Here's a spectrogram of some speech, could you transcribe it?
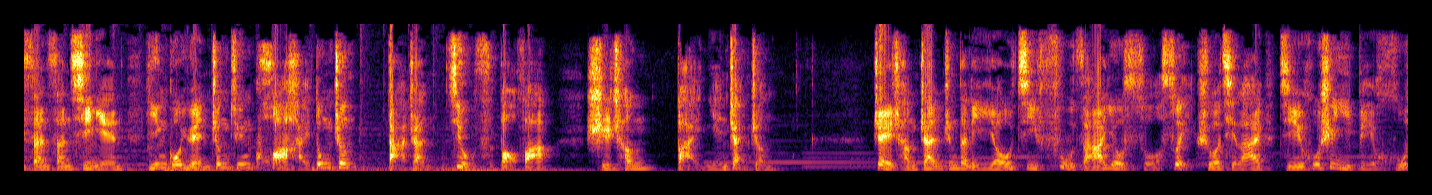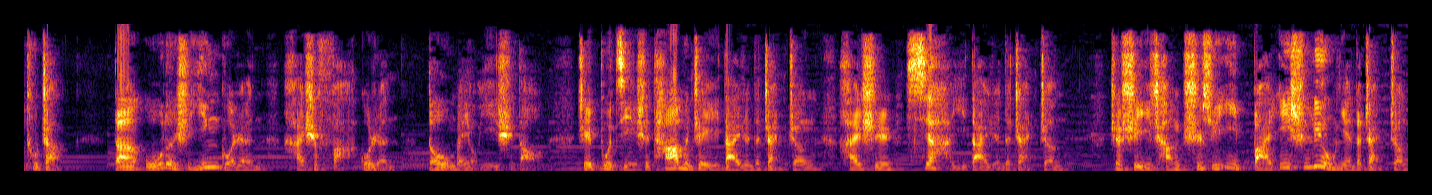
三三七年，英国远征军跨海东征，大战就此爆发，史称百年战争。这场战争的理由既复杂又琐碎，说起来几乎是一笔糊涂账。但无论是英国人还是法国人，都没有意识到，这不仅是他们这一代人的战争，还是下一代人的战争。这是一场持续一百一十六年的战争。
